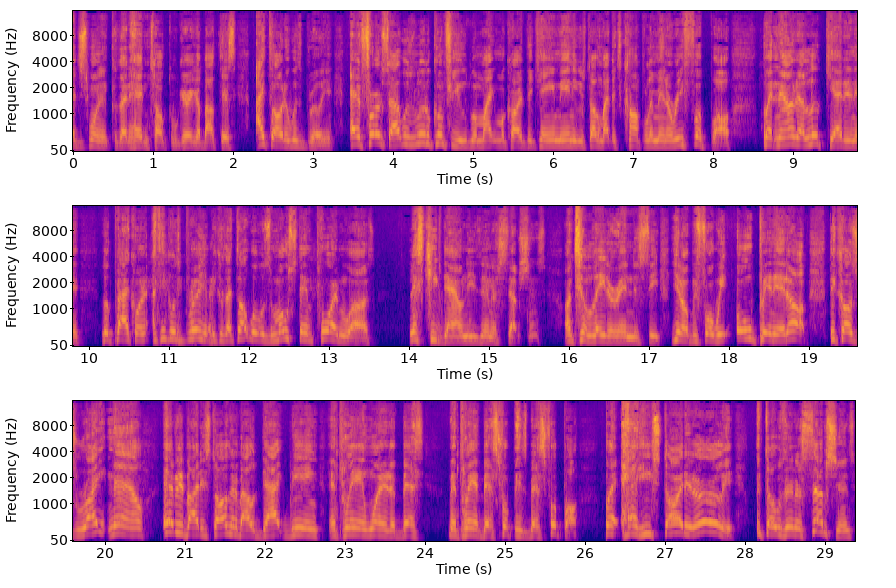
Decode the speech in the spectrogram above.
I just wanted because I hadn't talked to Greg about this. I thought it was brilliant. At first, I was a little confused when Mike McCarthy came in. He was talking about this complimentary football, but now that I look at it and look back on it, I think it was brilliant because I thought what was most important was let's keep down these interceptions until later in the season, you know, before we open it up. Because right now, everybody's talking about Dak being and playing one of the best, and playing best foot, his best football. But had he started early with those interceptions,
